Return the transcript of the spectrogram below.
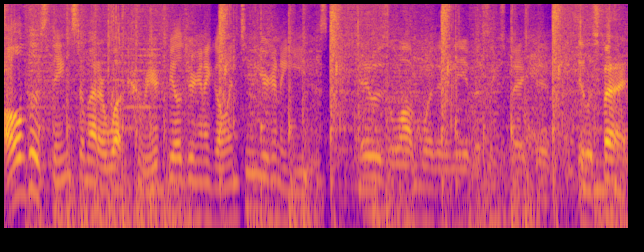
all of those things, no matter what career field you're going to go into, you're going to use. It was a lot more than any of us expected. It was fun.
